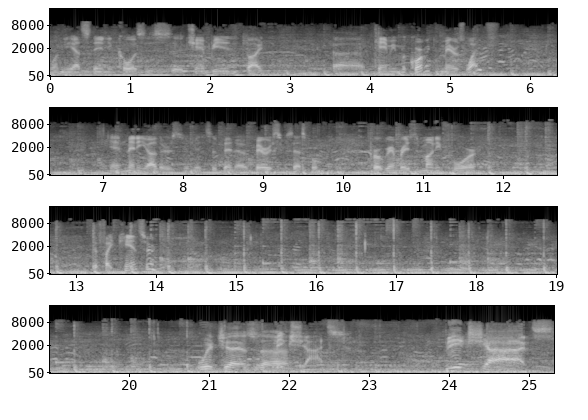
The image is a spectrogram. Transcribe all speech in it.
one of the outstanding causes uh, championed by uh, Tammy McCormac, the mayor's wife, and many others. And it's been a very successful program raising money for to fight cancer. Which has uh, Big shots. big shots.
